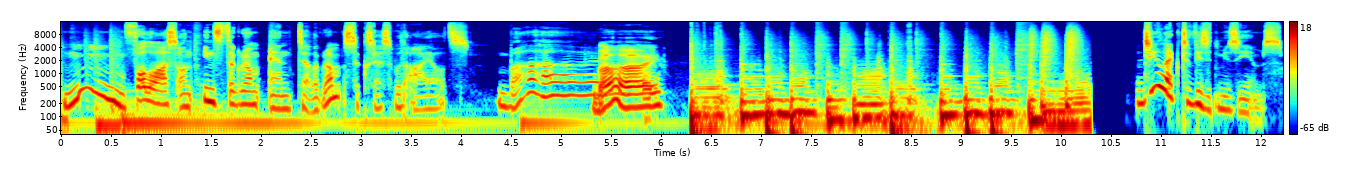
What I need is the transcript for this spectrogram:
hmm, follow us on Instagram and Telegram. Success with IELTS. Bye. Bye. Do you like to visit museums?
